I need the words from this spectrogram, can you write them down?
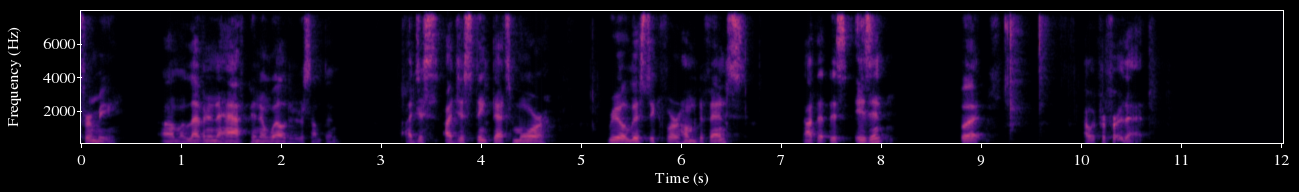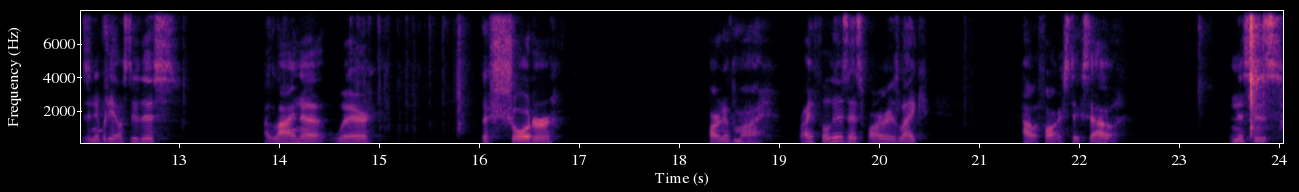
for me um, 11 and a half pin and welded or something. I just I just think that's more realistic for home defense. Not that this isn't, but I would prefer that. Does anybody else do this? A line up where the shorter part of my rifle is as far as like how far it sticks out. And this is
